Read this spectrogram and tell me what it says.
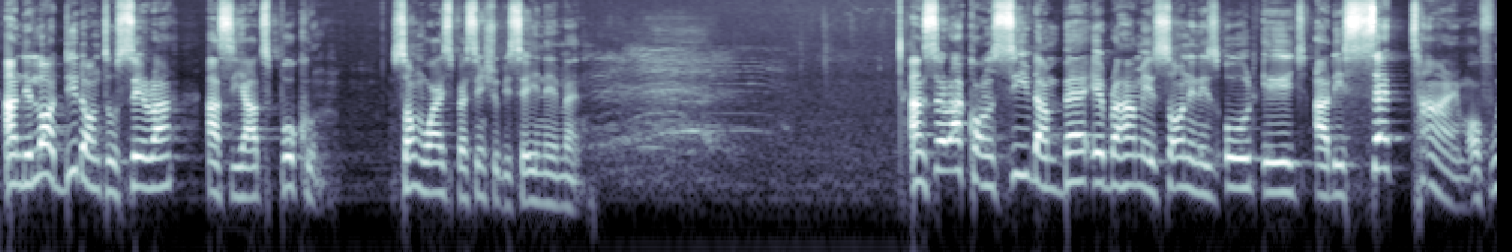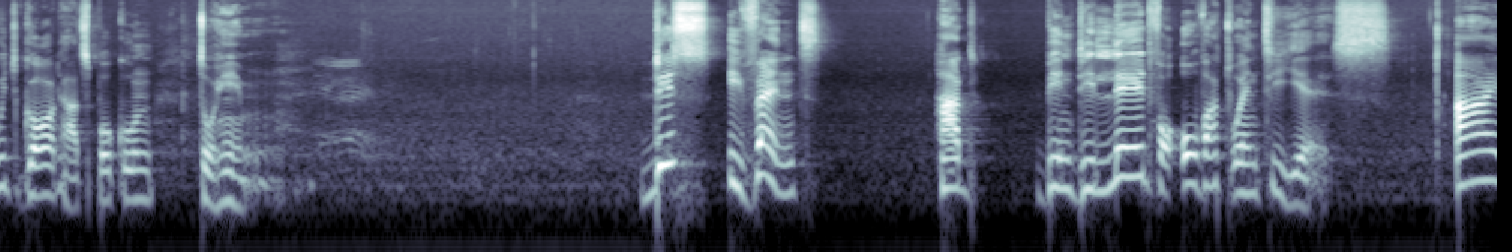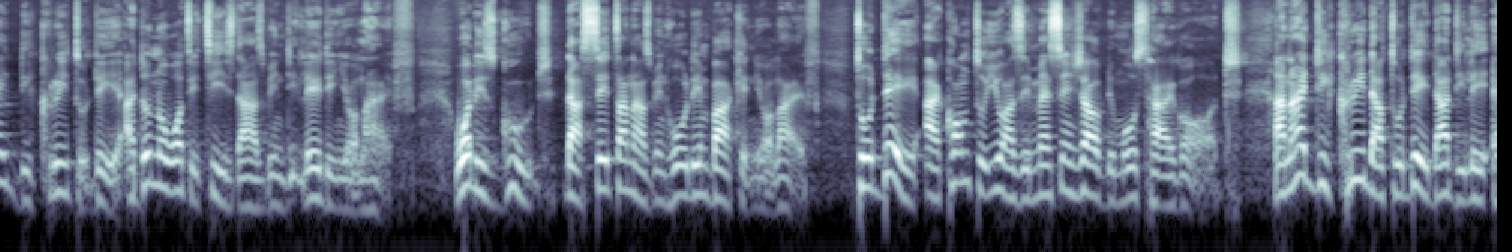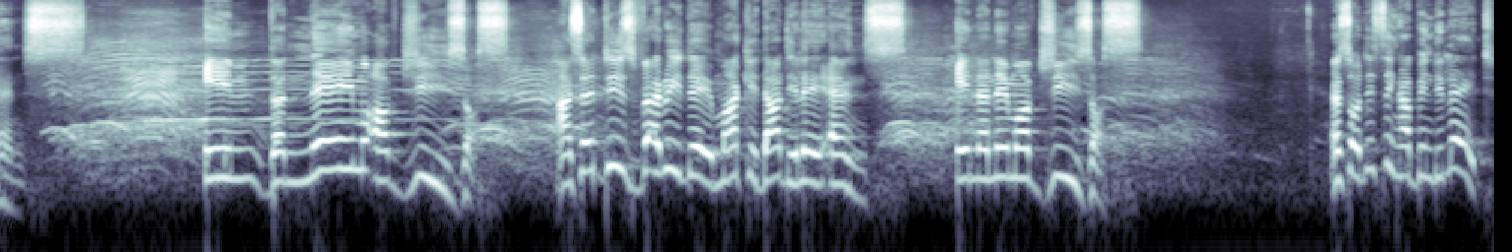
And the Lord did unto Sarah as he had spoken. Some wise person should be saying amen. amen. And Sarah conceived and bare Abraham a son in his old age at the set time of which God had spoken to him. This event had been delayed for over 20 years. I decree today, I don't know what it is that has been delayed in your life. What is good that Satan has been holding back in your life. Today, I come to you as a messenger of the Most High God. And I decree that today that delay ends. In the name of Jesus. I said, This very day, mark it, that delay ends. In the name of Jesus. And so this thing had been delayed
